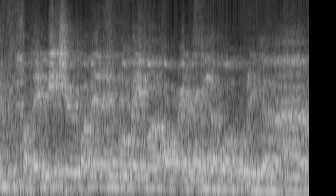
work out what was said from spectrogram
Okay, picture po, meron po may mga awards na napupuli ka, ma'am.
